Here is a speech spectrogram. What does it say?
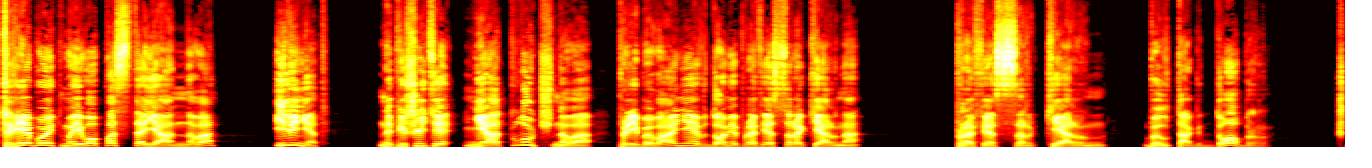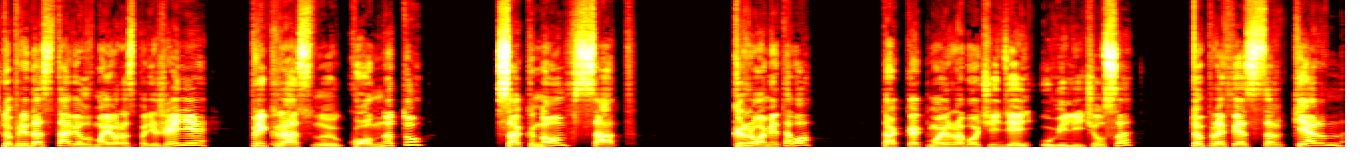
требует моего постоянного или нет? Напишите неотлучного пребывание в доме профессора Керна. Профессор Керн был так добр, что предоставил в мое распоряжение прекрасную комнату с окном в сад. Кроме того, так как мой рабочий день увеличился, то профессор Керн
